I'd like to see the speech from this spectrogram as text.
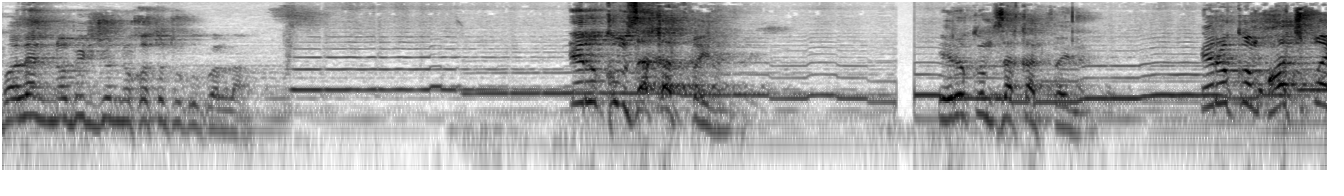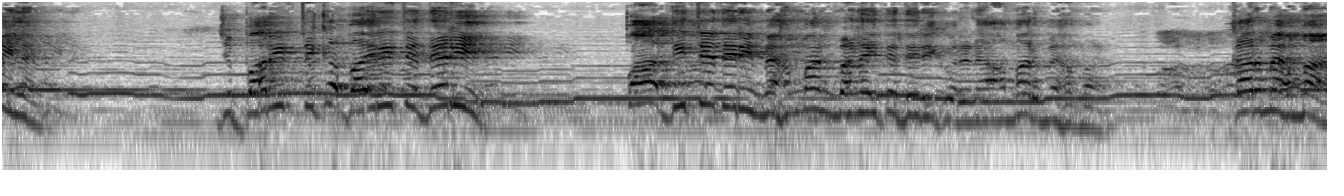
বলেন নবীর জন্য কতটুকু করলাম? এরকম জাকাত পাইলেন। এরকম জাকাত পাইলেন। এরকম হজ পাইলেন। যে বাড়ির থেকে বাইরেতে দেরি পা দিতে দেরি মেহমান বানাইতে দেরি করে না আমার মেহমান। কার মেহমান?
